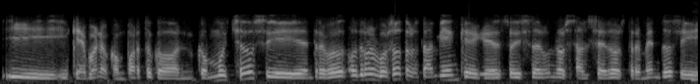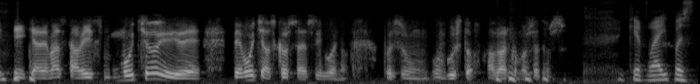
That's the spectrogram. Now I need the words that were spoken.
y, y que, bueno, comparto con, con muchos y entre otros vosotros también, que, que sois unos salseros tremendos y, y que además sabéis mucho y de, de muchas cosas y, bueno, pues un, un gusto hablar con vosotros. Qué guay. Pues,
